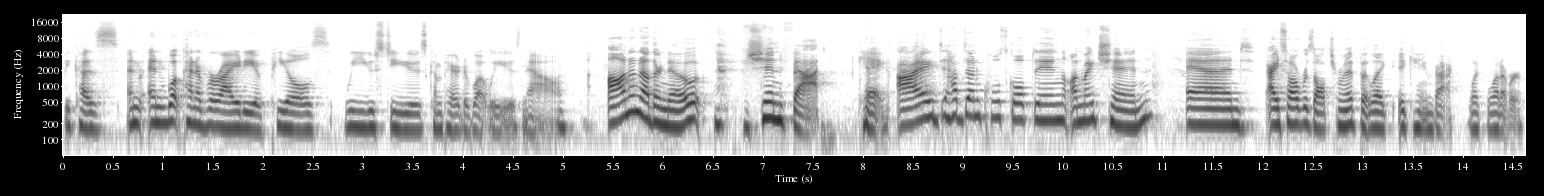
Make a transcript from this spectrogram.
because and and what kind of variety of peels we used to use compared to what we use now. On another note, chin fat. Okay, I have done cool sculpting on my chin and I saw results from it, but like it came back, like whatever.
